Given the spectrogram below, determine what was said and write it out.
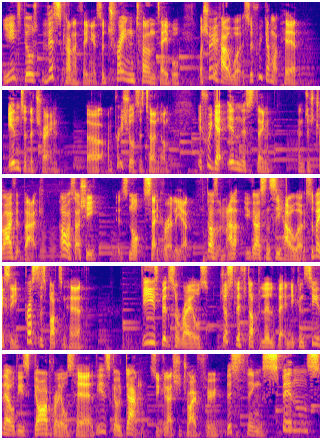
you need to build this kind of thing. It's a train turntable. I'll show you how it works. So if we come up here into the train, uh, I'm pretty sure this is turned on. If we get in this thing and just drive it back. Oh, it's actually, it's not set correctly yet. Doesn't matter, you guys can see how it works. So basically, press this button here. These bits of rails just lift up a little bit and you can see there are these guardrails here. These go down so you can actually drive through. This thing spins.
